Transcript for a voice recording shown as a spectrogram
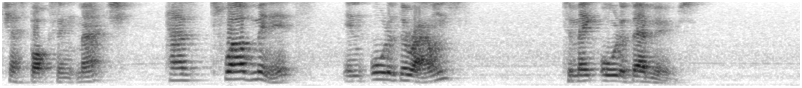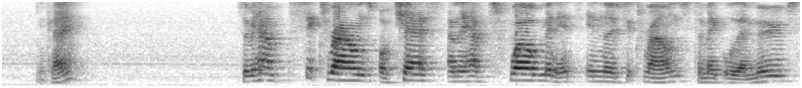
chess boxing match, has 12 minutes in all of the rounds to make all of their moves. Okay? So we have six rounds of chess, and they have 12 minutes in those six rounds to make all their moves.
